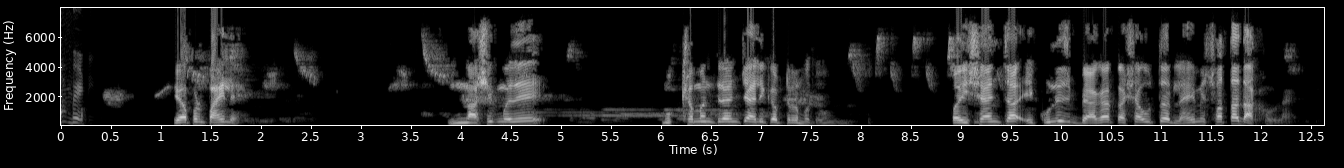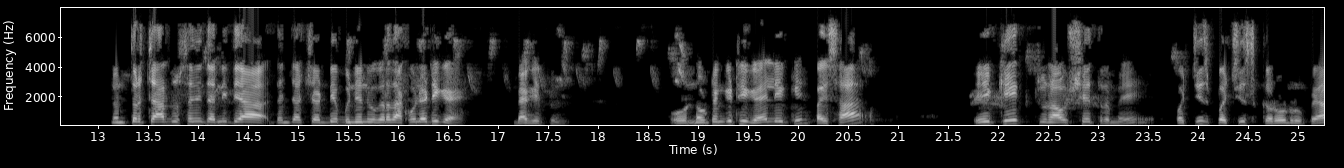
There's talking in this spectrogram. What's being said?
भेटी हे आपण पाहिलंय. नाशिकमध्ये मुख्यमंत्र्यांच्या हेलिकॉप्टरमधून पैशांच्या एकोणीस बॅगा कशा उतरल्या हे मी स्वतः दाखवलंय. नंतर चार दिवसांनी त्यांनी त्या त्यांच्या चड्डे बनियन वगैरे दाखवल्या ठीक आहे बॅगेतून. ओ नौटंकी ठीक है लेकिन पैसा एक एक चुनाव क्षेत्र में पच्चीस पच्चीस करोड़ रुपया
